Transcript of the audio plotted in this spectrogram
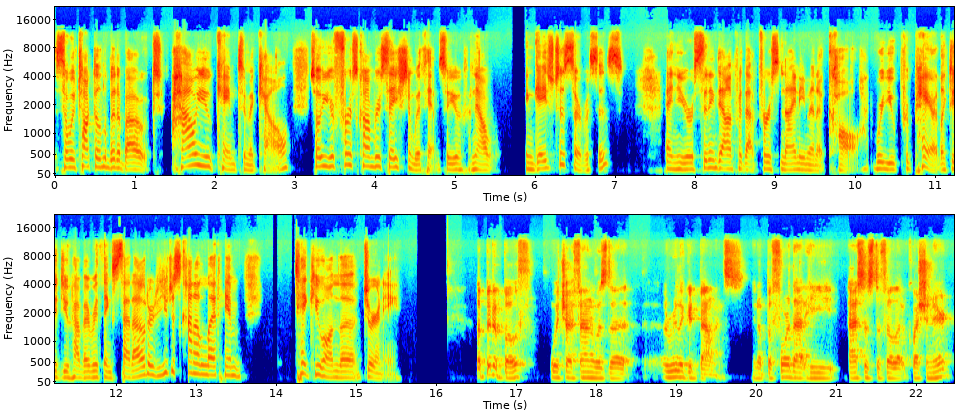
So we've talked a little bit about how you came to Mikkel. So your first conversation with him. So you've now engaged his services and you're sitting down for that first 90 minute call. Were you prepared? Like, did you have everything set out or did you just kind of let him take you on the journey? A bit of both which I found was the a really good balance. You know, before that, he asked us to fill out a questionnaire,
